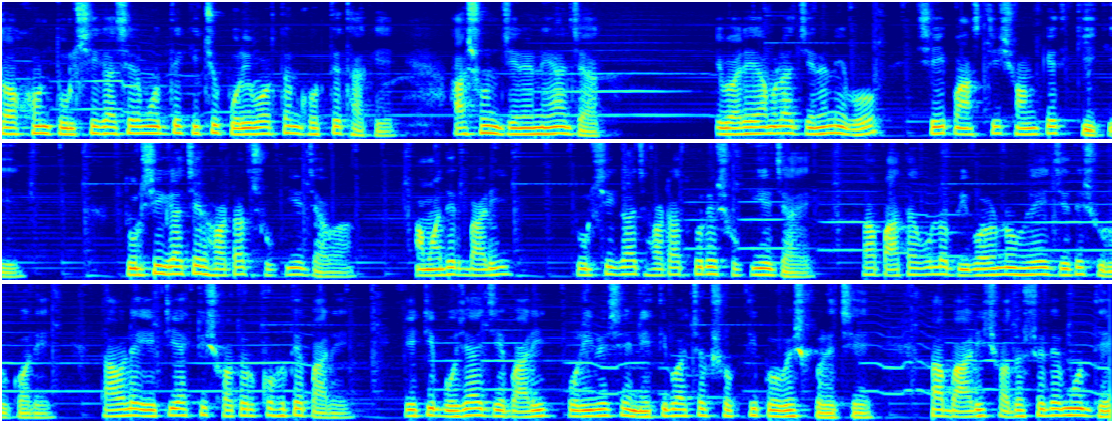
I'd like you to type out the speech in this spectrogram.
তখন তুলসী গাছের মধ্যে কিছু পরিবর্তন ঘটতে থাকে। আসুন জেনে নেওয়া যাক। এবারে আমরা জেনে নেব সেই পাঁচটি সংকেত কী কী। তুলসী গাছের হঠাৎ শুকিয়ে যাওয়া। আমাদের বাড়ি তুলসী গাছ হঠাৎ করে শুকিয়ে যায় বা পাতাগুলো বিবর্ণ হয়ে যেতে শুরু করে। তাহলে এটি একটি সতর্ক হতে পারে। এটি বোঝায় যে বাড়ির পরিবেশে নেতিবাচক শক্তি প্রবেশ করেছে বা বাড়ির সদস্যদের মধ্যে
